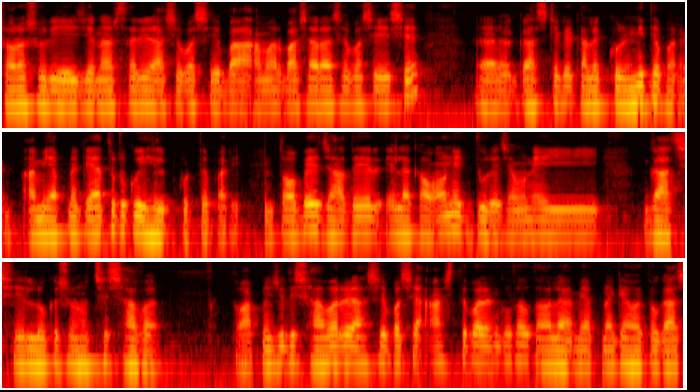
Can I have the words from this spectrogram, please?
সরাসরি এই যে নার্সারির আশেপাশে বা আমার বাসার আশেপাশে এসে গাছটাকে কালেক্ট করে নিতে পারেন। আমি আপনাকে এতটুকুই হেল্প করতে পারি। তবে যাদের এলাকা অনেক দূরে, যেমন এই গাছের লোকেশন হচ্ছে সাভার, তো আপনি যদি সাভারের আশেপাশে আসতে পারেন কোথাও, তাহলে আমি আপনাকে হয়তো গাছ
